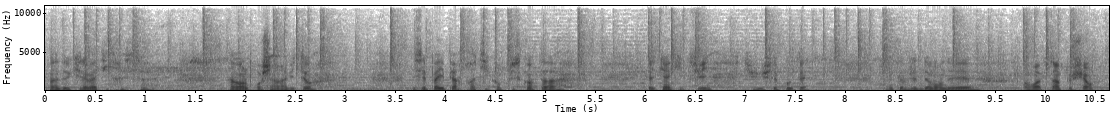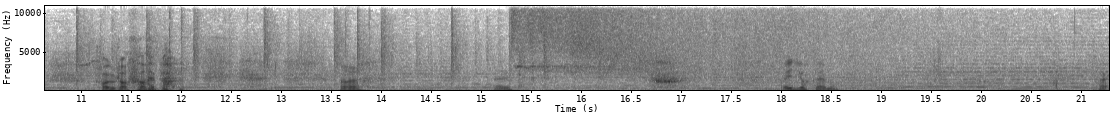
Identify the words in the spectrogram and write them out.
enfin de kilomètres il te reste euh, avant le prochain ravito. Et c'est pas hyper pratique en plus quand t'as quelqu'un qui te suit, tu sais pas où t'es. Donc t'es obligé de demander. En bref, c'est un peu chiant. Je crois que je le referai pas. Voilà. Allez. Il est dur quand même. hein. Ouais.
